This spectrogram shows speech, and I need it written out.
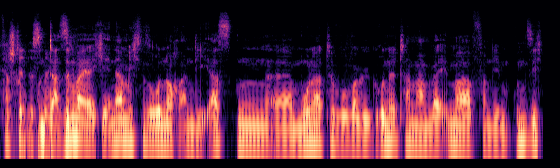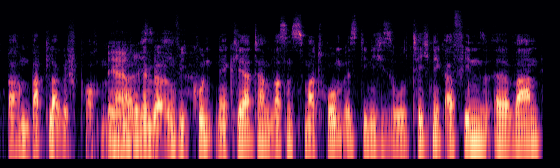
Verständnisse Und da sind wir ja, ich erinnere mich so noch an die ersten äh, Monate, wo wir gegründet haben, haben wir immer von dem unsichtbaren Butler gesprochen. Ja, ne? Wenn wir irgendwie Kunden erklärt haben, was ein Smart Home ist, die nicht so technikaffin äh, waren,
